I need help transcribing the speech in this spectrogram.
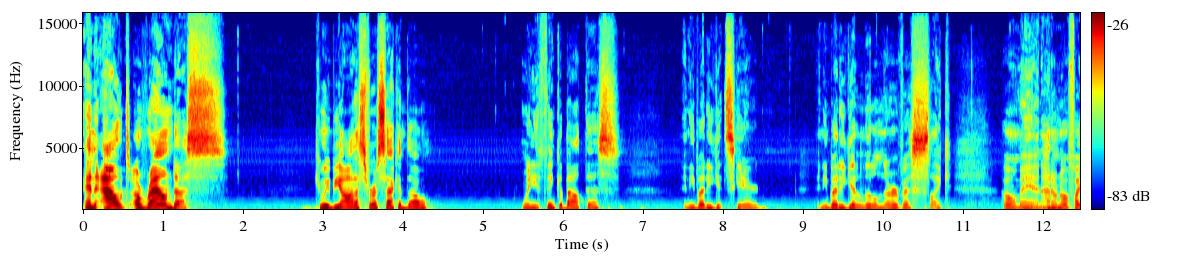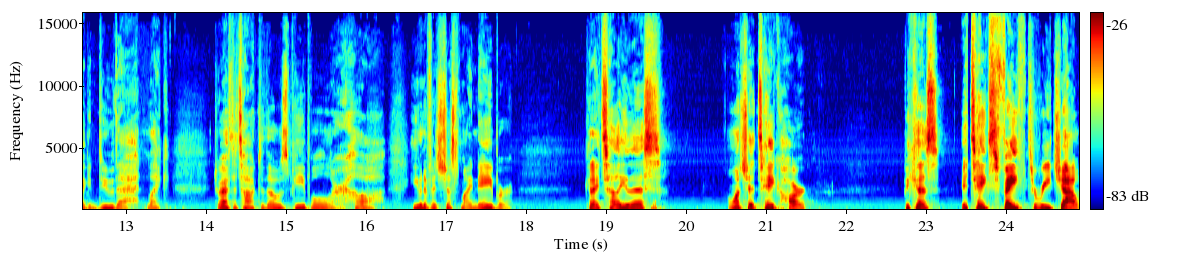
and out around us. Can we be honest for a second, though? When you think about this, anybody get scared? Anybody get a little nervous? Like, oh man, I don't know if I can do that. Like, do I have to talk to those people? Or, oh, even if it's just my neighbor. Can I tell you this? I want you to take heart because it takes faith to reach out.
